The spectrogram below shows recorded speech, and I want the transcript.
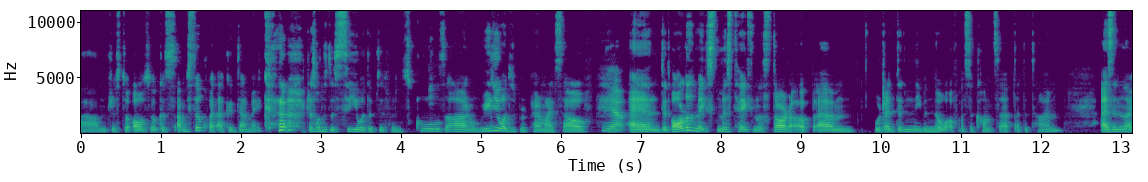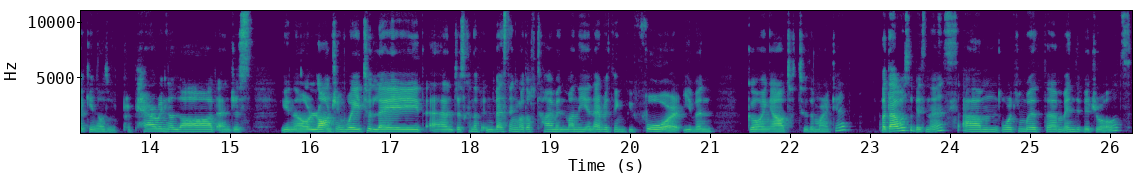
um, just to also, because I'm still quite academic, just wanted to see what the different schools are and really wanted to prepare myself. Yeah. And did all the mistakes in the startup, um, which I didn't even know of as a concept at the time, as in like, you know, preparing a lot and just, you know, launching way too late and just kind of investing a lot of time and money and everything before even going out to the market. But that was the business, um, working with um, individuals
